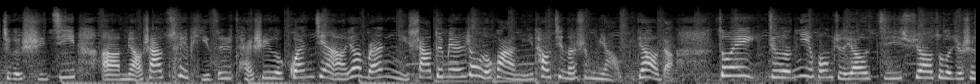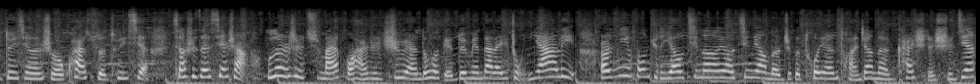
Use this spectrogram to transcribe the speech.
这个时机啊，秒杀脆皮子才是一个关键啊！要不然你杀对面肉的话，你一套技能是秒不掉的。作为这个逆风局的妖姬，需要做的就是对线的时候快速的推线，像是在线上，无论是去埋伏还是支援，都会给对面带来一种压力。而逆风局的妖姬呢，要尽量的这个拖延团战的开始的时间。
